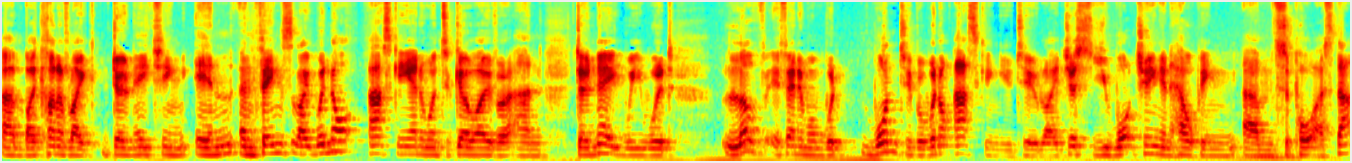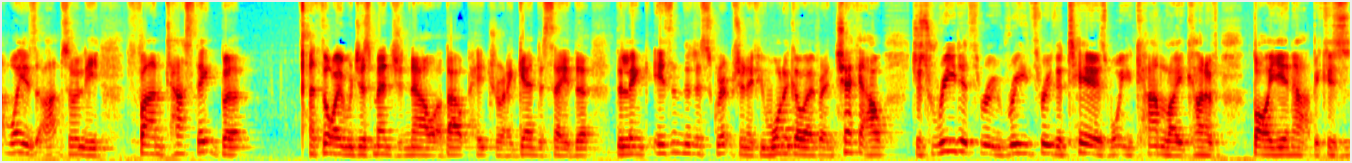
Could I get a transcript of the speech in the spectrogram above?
um, by kind of like donating in and things. Like we're not asking anyone to go over and donate. We would love if anyone would want to, but we're not asking you to. Like just you watching and helping um, support us that way is absolutely fantastic. But I thought I would just mention now about Patreon again to say that the link is in the description if you want to go over and check it out. Just read it through, read through the tiers, what you can like kind of buy in at because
